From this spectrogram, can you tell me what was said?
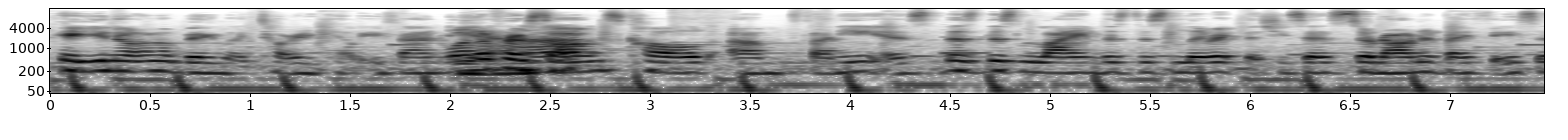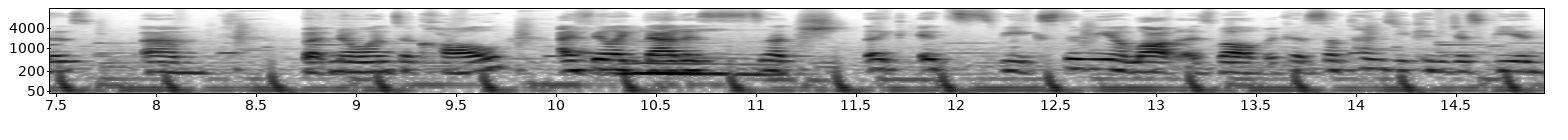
okay you know i'm a big like tori kelly fan one of her songs called um, funny is there's this line there's this lyric that she says surrounded by faces um, but no one to call i feel like that is Mm. such like it speaks to me a lot as well because sometimes you can just be in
